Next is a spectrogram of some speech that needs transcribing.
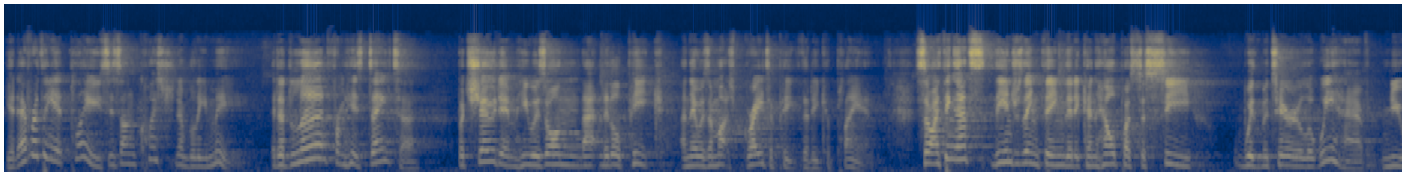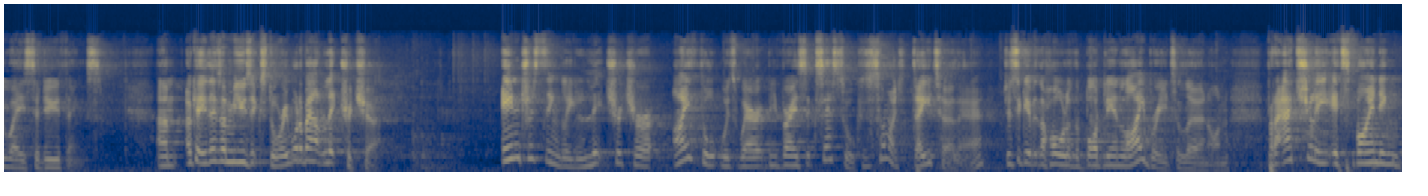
yet everything it plays is unquestionably me. It had learned from his data, but showed him he was on that little peak, and there was a much greater peak that he could play in. So I think that's the interesting thing that it can help us to see with material that we have new ways to do things. Um, okay, there's a music story. What about literature? Interestingly, literature I thought was where it'd be very successful because there's so much data there, just to give it the whole of the Bodleian Library to learn on. But actually, it's finding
